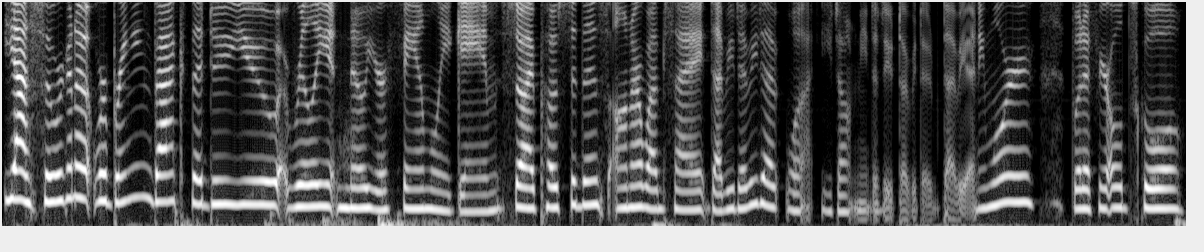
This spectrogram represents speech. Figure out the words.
yeah so we're gonna we're bringing back the do you really know your family game so i posted this on our website www well you don't need to do www anymore but if you're old school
